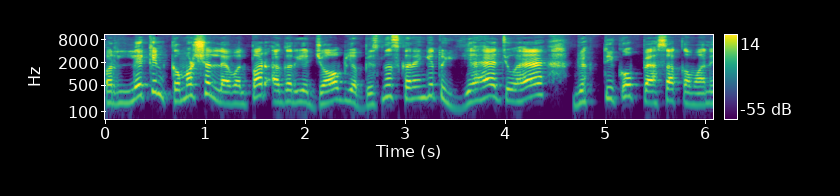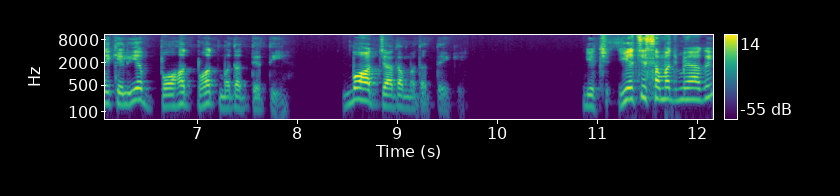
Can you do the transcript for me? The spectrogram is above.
पर लेकिन कमर्शियल लेवल पर अगर ये जॉब या बिज़नेस करेंगे तो यह जो है, व्यक्ति को पैसा कमाने के लिए बहुत बहुत मदद देती है। बहुत ज़्यादा मदद देगी। ये ये चीज़ समझ में आ गई।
